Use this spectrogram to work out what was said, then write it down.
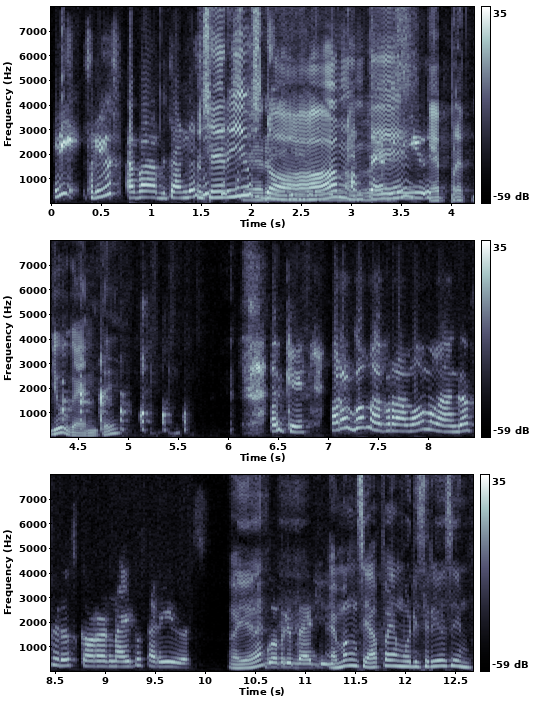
ini serius apa bercanda sih? serius dong, ente. Kepret juga ente. Oke, karena gue nggak pernah mau menganggap virus corona itu serius. Oh ya? Gue pribadi. Emang siapa yang mau diseriusin?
